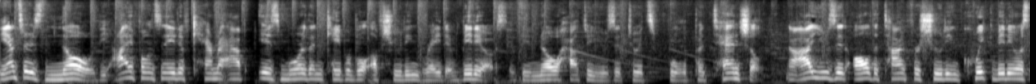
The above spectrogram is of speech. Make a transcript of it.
The answer is no. The iPhone's native camera app is more than capable of shooting great videos if you know how to use it to its full potential. Now I use it all the time for shooting quick videos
